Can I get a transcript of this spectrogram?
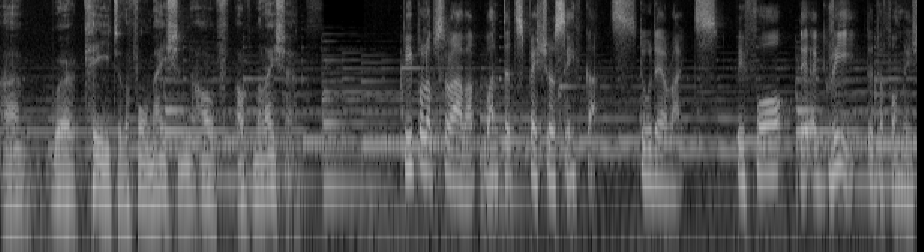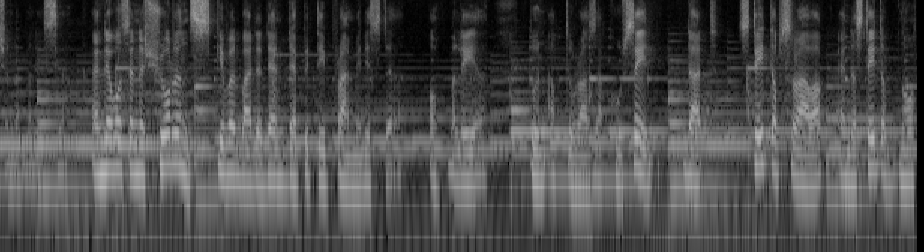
uh, were key to the formation of, of Malaysia. People of Sarawak wanted special safeguards to their rights before they agreed to the formation of Malaysia. And there was an assurance given by the then Deputy Prime Minister of Malaya, Tun Abdul Razak Hussein, that state of Sarawak and the state of North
